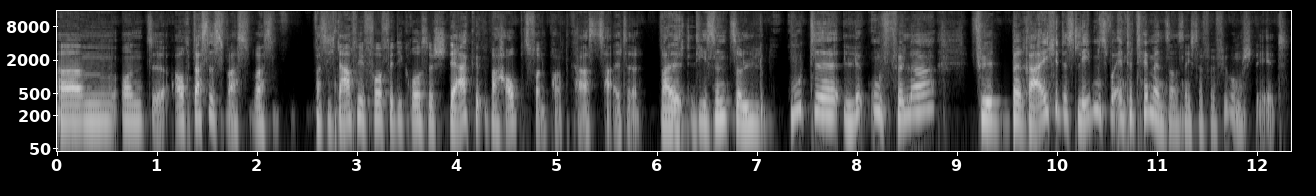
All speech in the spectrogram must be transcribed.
Ähm, und äh, auch das ist was, was was ich nach wie vor für die große Stärke überhaupt von Podcasts halte, weil die sind so gute Lückenfüller für Bereiche des Lebens, wo Entertainment sonst nicht zur Verfügung steht.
